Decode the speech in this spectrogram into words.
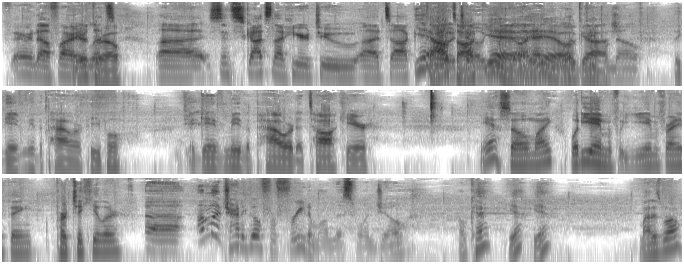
Fair enough. All right, Your let's, Uh, since Scott's not here to uh, talk, Yeah, I'll it, talk. Joe, Yeah, go ahead yeah, and oh gosh. know. They gave me the power, people. They gave me the power to talk here. Yeah. So, Mike, what are you aiming for? You aiming for anything particular? Uh, I'm gonna try to go for freedom on this one, Joe. Okay. Yeah. Yeah. Might as well.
